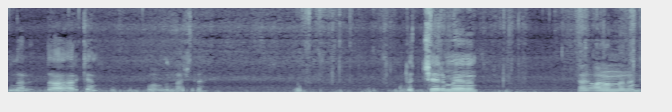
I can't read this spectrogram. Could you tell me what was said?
Bunlar daha erken olgunlaştı. Bu da Çerimoya'nın yani Anonna'nın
